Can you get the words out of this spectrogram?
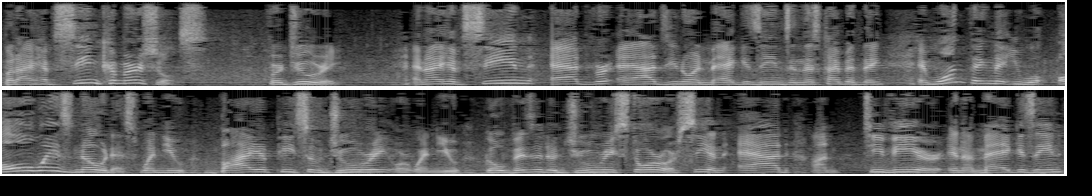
but I have seen commercials for jewelry. And I have seen adver- ads, you know, in magazines and this type of thing. And one thing that you will always notice when you buy a piece of jewelry or when you go visit a jewelry store or see an ad on TV or in a magazine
